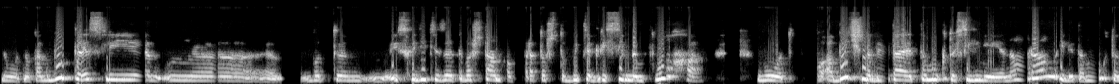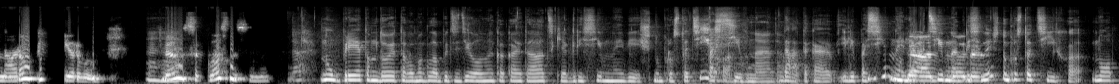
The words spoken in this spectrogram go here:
Ну вот, но как будто если э, вот э, исходить из этого штампа про то, что быть агрессивным плохо, вот, обычно влетает тому, кто сильнее наорал, или тому, кто наорал первым. Мгм. Да, согласны со мной? Ну, при этом до этого могла быть сделана какая-то адски агрессивная вещь. Ну, просто тихо. Пассивная, да. Да, такая или пассивная, или Да, активная да, агрессивная да. вещь, но просто тихо. Но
